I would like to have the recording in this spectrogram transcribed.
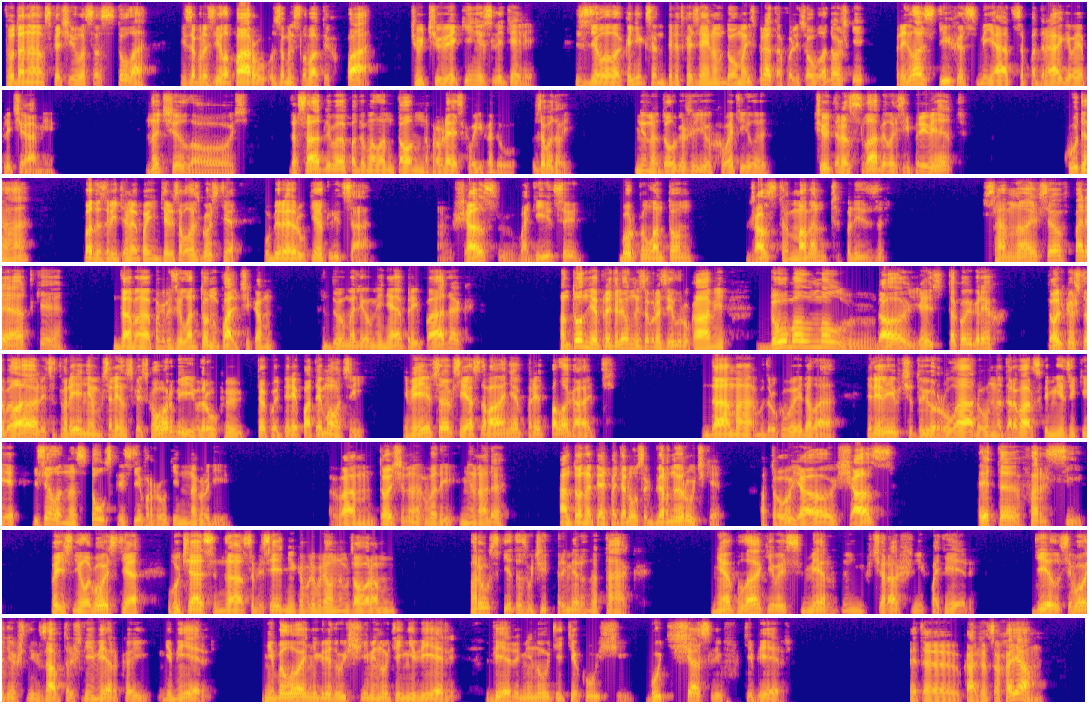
Тут она вскочила со стула, изобразила пару замысловатых па, чуть чувяки не слетели, сделала книксон перед хозяином дома и, спрятав лицо в ладошки, принялась тихо смеяться, подрагивая плечами. Началось. Досадливо подумал Антон, направляясь к выходу за водой. Ненадолго же ее хватило. Чуть расслабилась и привет. Куда? Подозрительно поинтересовалась гостья, убирая руки от лица. Сейчас водицы, буркнул Антон. Just a moment, please. «Со мной все в порядке», — дама погрозила Антону пальчиком. «Думали, у меня припадок?» Антон неопределенно изобразил руками. Думал, мол, да, есть такой грех. Только что была олицетворением вселенской скорби, и вдруг э, такой перепад эмоций. Имеются все основания предполагать. Дама вдруг выдала переливчатую руладу на тарварском языке и села на стул, скрестив руки на груди. — Вам точно воды не надо? Антон опять потянулся к дверной ручке. — А то я сейчас... — Это фарси, — пояснила гостья, лучась на собеседника влюбленным взором. По-русски это звучит примерно так. Не оплакивай смертный вчерашних потерь, Дел сегодняшних завтрашней меркой не мерь, Ни былой, ни грядущей минуте не верь, Верь минуте текущей, будь счастлив теперь. Это, кажется, Хаям,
